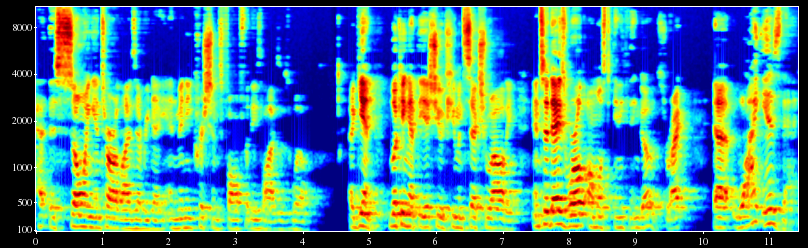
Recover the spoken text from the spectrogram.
ha- is sowing into our lives every day. And many Christians fall for these lies as well. Again, looking at the issue of human sexuality. In today's world, almost anything goes, right? Uh, why is that?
